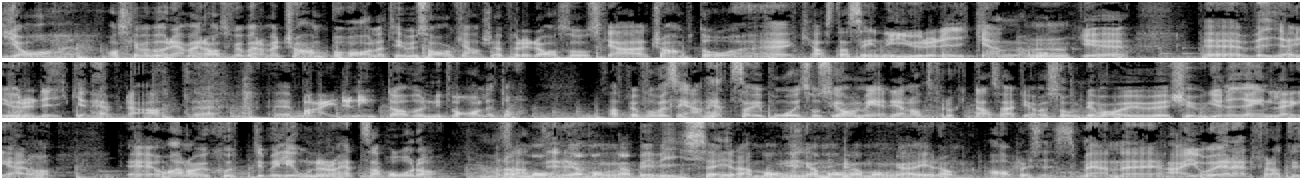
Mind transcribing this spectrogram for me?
Ja, vad ska vi börja med idag? Ska vi börja med Trump och valet i USA kanske? För idag så ska Trump då eh, kastas in i juridiken Mm. och eh, eh, via juridiken hävda att eh, Biden inte har vunnit valet då. Så att vi får väl se. Han hetsar ju på i social media något fruktansvärt. Jag såg det var ju 20 nya inlägg här och, eh, och han har ju 70 miljoner att hetsa på då. Han har att, många, eh, många bevis säger han. Många, många, många är de. Ja, precis. Men eh, jag är rädd för att det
